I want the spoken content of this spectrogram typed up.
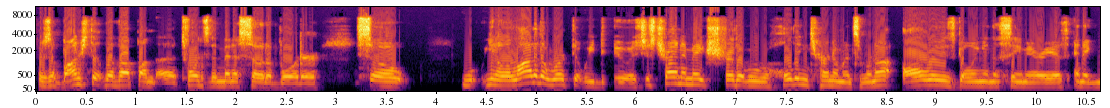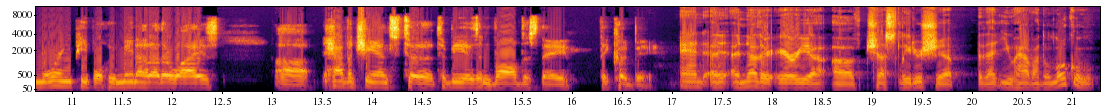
There's a bunch that live up on uh, towards the Minnesota border. So you know, a lot of the work that we do is just trying to make sure that when we're holding tournaments, we're not always going in the same areas and ignoring people who may not otherwise uh, have a chance to to be as involved as they they could be. And a, another area of chess leadership that you have on the local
